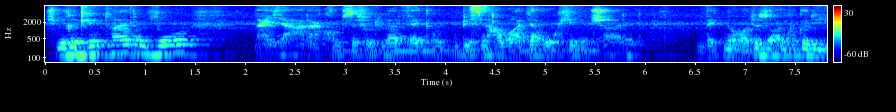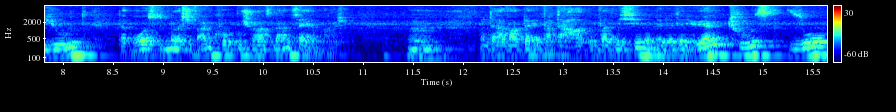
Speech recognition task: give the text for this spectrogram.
schwere Kindheit und so. Naja, da kommst du schon wieder weg und ein bisschen Hauer hat ja auch keinen geschadet. Und wenn ich mir heute so angucke, die Jugend, da brauchst du nur schief angucken, schon hast du eine Anzeige am Arsch. Hm. Und da war mir einfach, da haut irgendwas nicht hin. Und wenn du den hören tust, so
